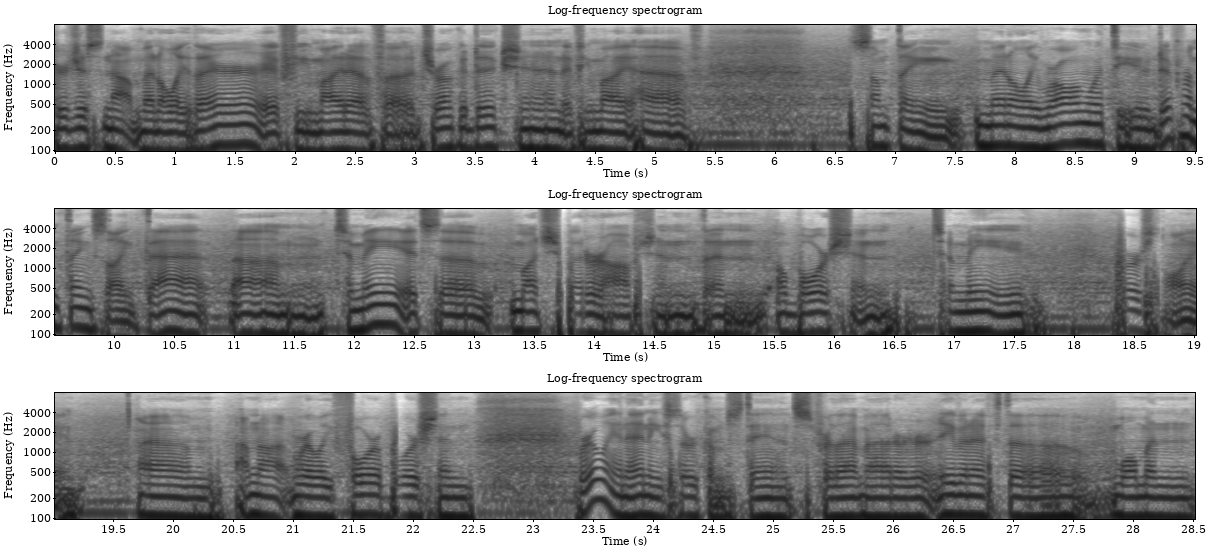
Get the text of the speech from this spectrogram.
you're just not mentally there if you might have a drug addiction if you might have something mentally wrong with you different things like that um, to me it's a much better option than abortion to me personally um, I'm not really for abortion, really in any circumstance for that matter. Even if the woman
